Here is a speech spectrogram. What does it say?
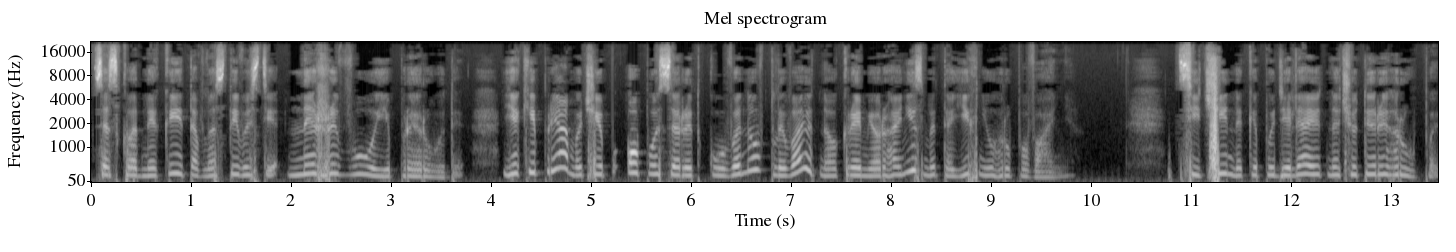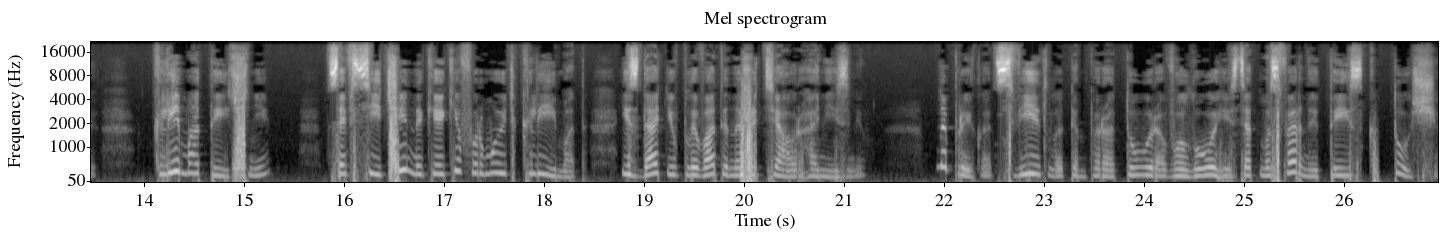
це складники та властивості неживої природи, які прямо чи опосередковано впливають на окремі організми та їхні угрупування. Ці чинники поділяють на чотири групи: кліматичні це всі чинники, які формують клімат і здатні впливати на життя організмів. Наприклад, світло, температура, вологість, атмосферний тиск тощо.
